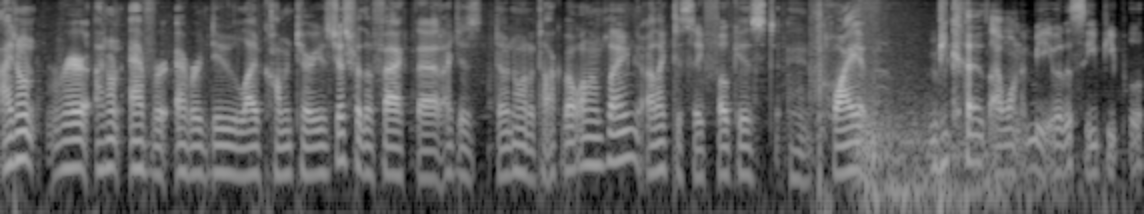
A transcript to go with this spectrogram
I don't rare I don't ever ever do live commentaries just for the fact that I just don't know what to talk about while I'm playing. I like to stay focused and quiet because I want to be able to see people.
